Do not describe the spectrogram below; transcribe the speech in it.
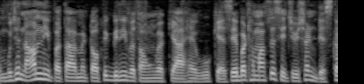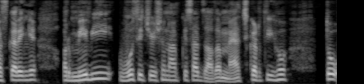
मुझे नाम नहीं पता, मैं टॉपिक भी नहीं बताऊँगा क्या है, वो कैसे बट हम आपसे सिचुएशन डिस्कस करेंगे और मे बी वो सिचुएशन आपके साथ ज़्यादा मैच करती हो। तो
